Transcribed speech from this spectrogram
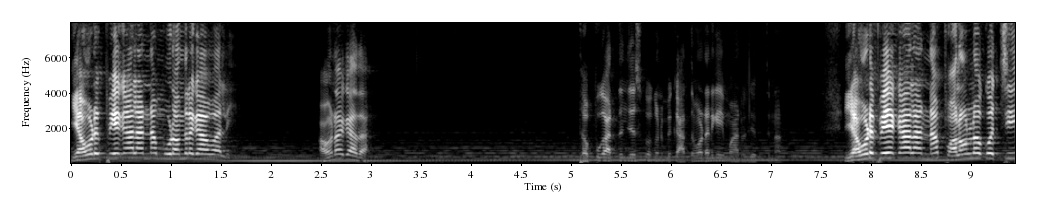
ఎవడు పీకాలన్నా మూడు వందలు కావాలి. అవునా కదా? తప్పుగా అర్థం చేసుకోకండి మీకు అర్థమవడానికి ఈ మాటలు చెప్తున్నాను. ఎవడు పీకాలన్నా పొలంలోకి వచ్చి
